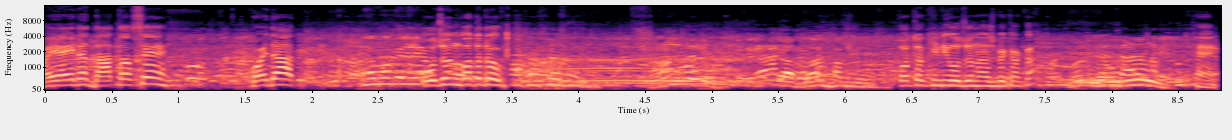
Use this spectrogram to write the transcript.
ভাইয়া, এটা দাঁত আছে? কয় দাঁত? ওজন কতটুকু? কত কিনি ওজন আসবে কাকা? হ্যাঁ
